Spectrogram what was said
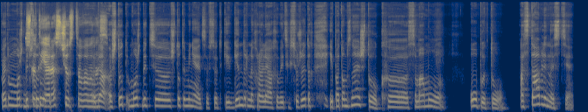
Поэтому, может быть, что-то, что я расчувствовалась. Да, что-то, может быть, э, что-то меняется все-таки и в гендерных ролях, и в этих сюжетах. И потом, знаешь что, к самому опыту оставленности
